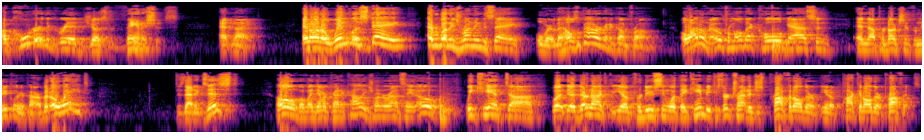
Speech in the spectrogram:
a quarter of the grid just vanishes at night. And on a windless day, everybody's running to say, well, where the hell's the power going to come from? Oh, I don't know, from all that coal, gas, and, and uh, production from nuclear power. But oh, wait, does that exist? Oh, but my Democratic colleagues run around saying, oh, we can't, uh, well, they're not you know, producing what they can because they're trying to just profit all their, you know, pocket all their profits.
